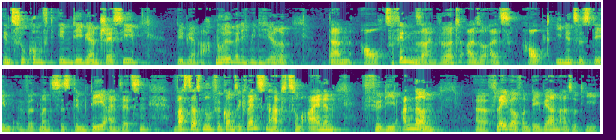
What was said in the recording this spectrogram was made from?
in Zukunft in Debian Jessie, Debian 8.0, wenn ich mich nicht irre, dann auch zu finden sein wird, also als Haupt-Init-System wird man Systemd einsetzen. Was das nun für Konsequenzen hat, zum einen für die anderen äh, Flavor von Debian, also die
